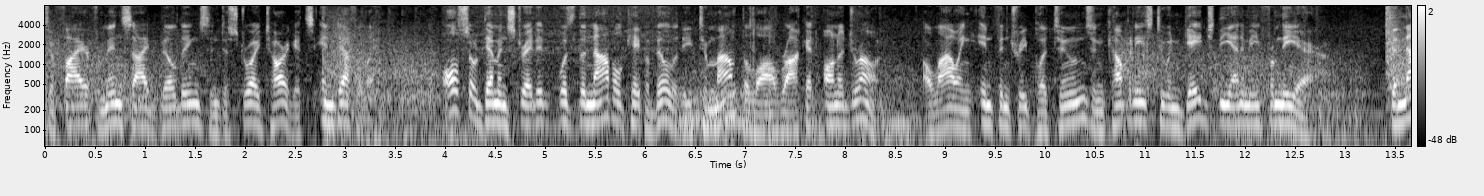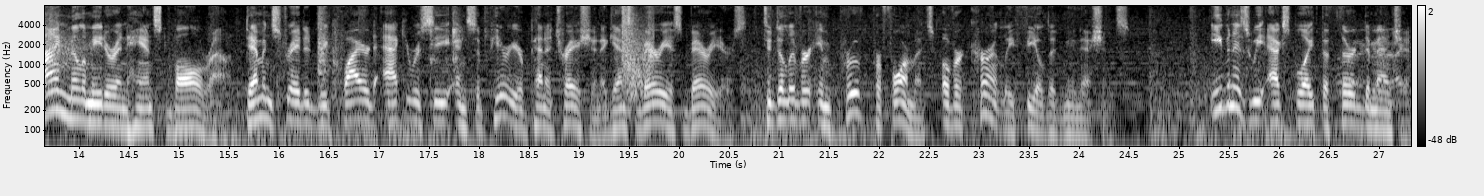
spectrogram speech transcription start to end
to fire from inside buildings and destroy targets in defilade. Also demonstrated was the novel capability to mount the Law rocket on a drone, allowing infantry platoons and companies to engage the enemy from the air. The 9mm enhanced ball round demonstrated required accuracy and superior penetration against various barriers to deliver improved performance over currently fielded munitions. Even as we exploit the third dimension,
